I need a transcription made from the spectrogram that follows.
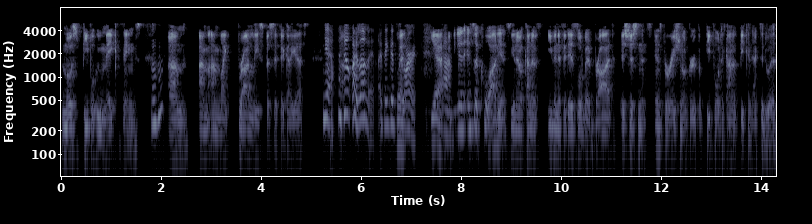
most people who make things. Mm-hmm. Um, I'm I'm like broadly specific, I guess. Yeah, no, I love it. I think it's but, smart. Yeah, I mean, it, it's a cool audience, you know, kind of, even if it is a little bit broad, it's just an inspirational group of people to kind of be connected with,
